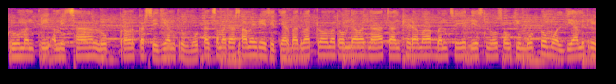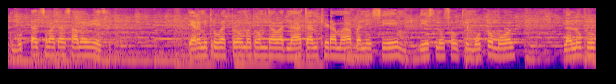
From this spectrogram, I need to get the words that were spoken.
ગૃહમંત્રી અમિત શાહ લોકપ્રણ કરશે. જ્યાં મિત્રો, મોટા જ સમાચાર સામે રહ્યા છે. ત્યારબાદ વાત કરવામાં તો અમદાવાદના ચાંદખેડામાં બનશે દેશનો સૌથી મોટો મોલ. જ્યાં મિત્રો, એક મોટા જ સમાચાર સામે રહ્યા છે. ત્યારે મિત્રો, વાત કરવામાં તો અમદાવાદના ચાંદખેડામાં બને છે દેશનો સૌથી મોટો મોલ. લલુ ગ્રુપ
